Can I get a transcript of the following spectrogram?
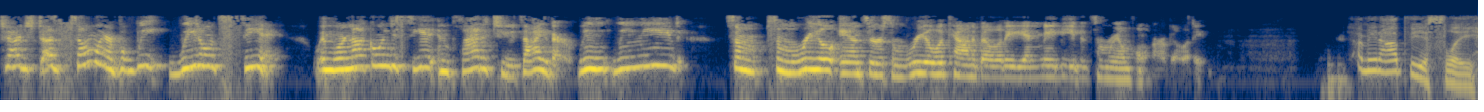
judge does somewhere, but we, we don't see it. And we're not going to see it in platitudes either. We, we need some, some real answers, some real accountability, and maybe even some real vulnerability. I mean, obviously,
